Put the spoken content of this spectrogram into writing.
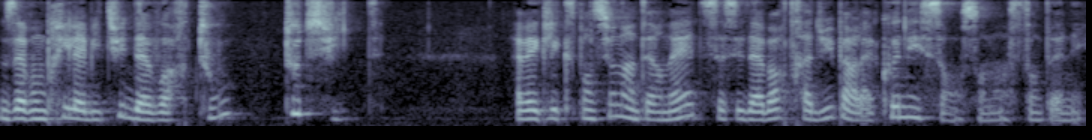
Nous avons pris l'habitude d'avoir tout, tout de suite avec l'expansion d'Internet, ça s'est d'abord traduit par la connaissance en instantané.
